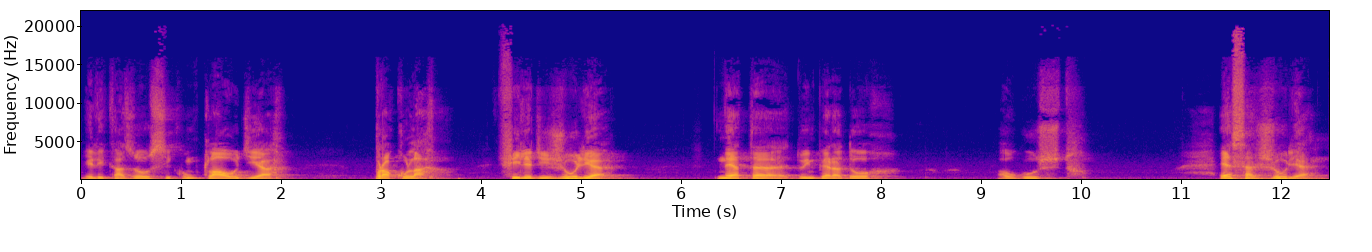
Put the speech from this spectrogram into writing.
Ele casou-se com Cláudia Prócula, filha de Júlia, neta do imperador Augusto. Essa Júlia,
